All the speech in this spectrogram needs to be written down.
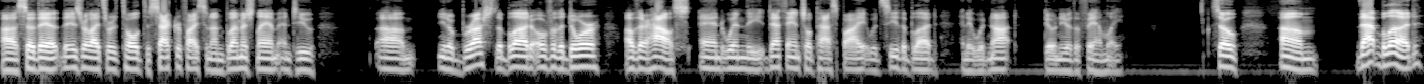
Uh, so the the Israelites were told to sacrifice an unblemished lamb and to um, you know, brush the blood over the door of their house. And when the death angel passed by, it would see the blood and it would not go near the family. So um, that blood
